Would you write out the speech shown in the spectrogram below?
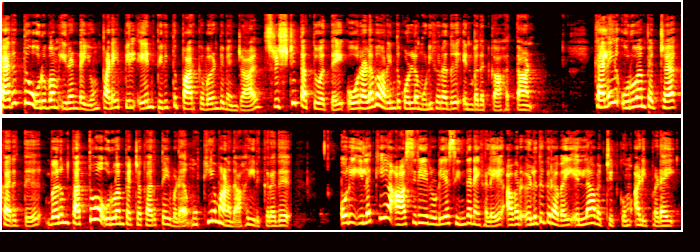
கருத்து உருவம் இரண்டையும் படைப்பில் ஏன் பிரித்து பார்க்க வேண்டுமென்றால் சிருஷ்டி தத்துவத்தை ஓரளவு அறிந்து கொள்ள முடிகிறது என்பதற்காகத்தான். கலை உருவம் பெற்ற கருத்து வெறும் தத்துவ உருவம் பெற்ற கருத்தை விட முக்கியமானதாக இருக்கிறது. ஒரு இலக்கிய ஆசிரியருடைய சிந்தனைகளே அவர் எழுதுகிறவை எல்லாவற்றிற்கும் அடிப்படை.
